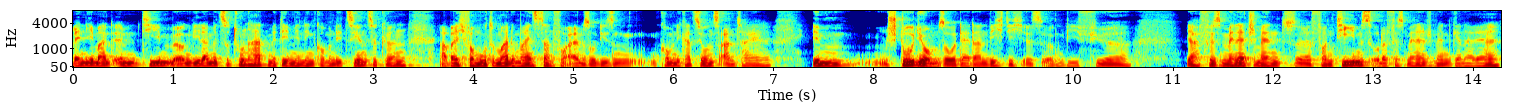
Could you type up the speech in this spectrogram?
wenn jemand im Team irgendwie damit zu tun hat, mit demjenigen kommunizieren zu können. Aber ich vermute mal, du meinst dann vor allem so diesen Kommunikationsanteil im Studium, so, der dann wichtig ist irgendwie für ja, fürs Management äh, von Teams oder fürs Management generell.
